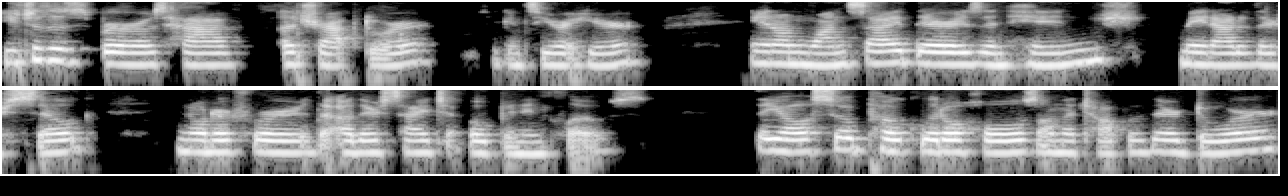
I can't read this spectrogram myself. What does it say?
each of those burrows have a trapdoor you can see right here. And on one side, there is a hinge made out of their silk in order for the other side to open and close. They also poke little holes on the top of their door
